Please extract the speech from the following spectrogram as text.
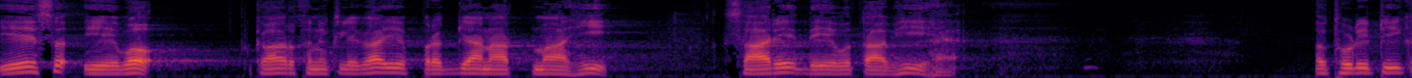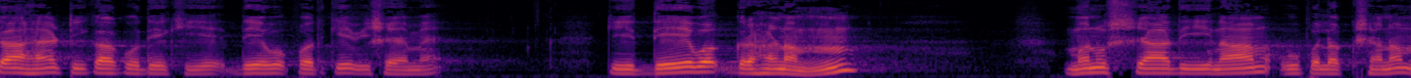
ये एव। का अर्थ निकलेगा, ये प्रज्ञानात्मा ही। सारे देवता भी हैं। और थोड़ी टीका है, टीका को देखिए देव पद के विषय में, कि देव ग्रहणम मनुष्यादीनाम उपलक्षणम।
